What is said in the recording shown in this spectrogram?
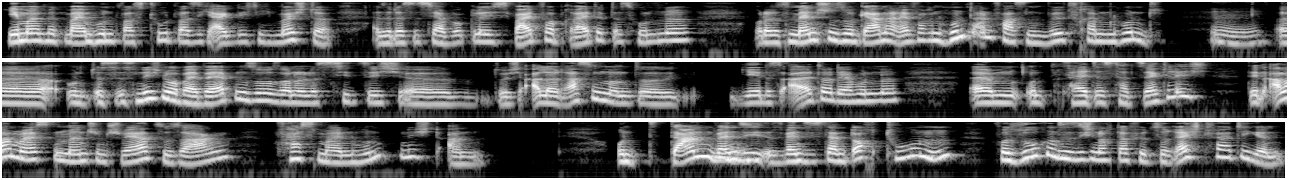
jemand mit meinem Hund was tut, was ich eigentlich nicht möchte. Also das ist ja wirklich weit verbreitet, dass Hunde oder dass Menschen so gerne einfach einen Hund anfassen, einen wildfremden Hund. Mhm. Äh, und es ist nicht nur bei Welpen so, sondern es zieht sich äh, durch alle Rassen und äh, jedes Alter der Hunde. Ähm, und fällt es tatsächlich den allermeisten Menschen schwer zu sagen, fass meinen Hund nicht an. Und dann, wenn Mhm. sie, wenn sie es dann doch tun, versuchen sie sich noch dafür zu rechtfertigen.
